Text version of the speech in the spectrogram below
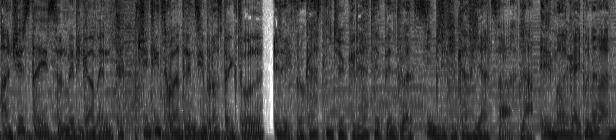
Acesta este un medicament. Citiți cu atenție prospectul. Electrocasnice create pentru a-ți simplifica viața. La EMAG ai până la 25%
